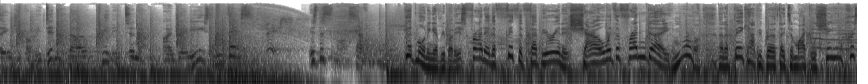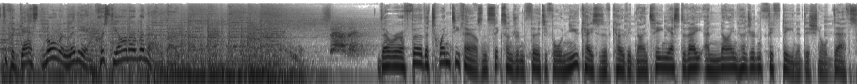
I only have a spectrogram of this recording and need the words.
Things you probably didn't know you need to know. I'm Jamie East, and this, this is the Smart Seven. Good morning, everybody. It's Friday, the 5th of February, and it's Shower with a Friend Day. And a big happy birthday to Michael Sheen, Christopher Guest, Laura Linney, and Cristiano Ronaldo. There were a further 20,634 new cases of COVID 19 yesterday and 915 additional deaths.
